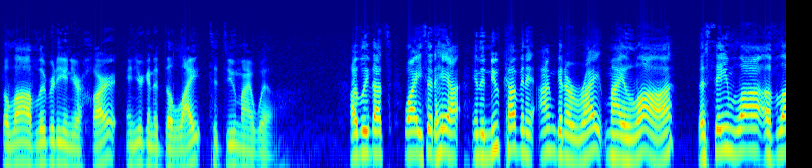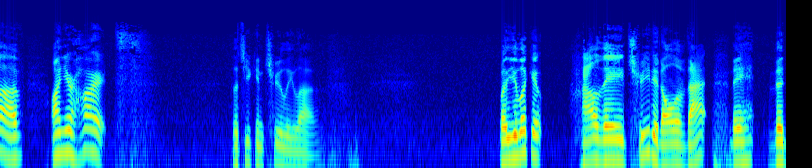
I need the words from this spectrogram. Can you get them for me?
the law of liberty in your heart and you're going to delight to do my will. I believe that's why he said, hey, in the new covenant, I'm going to write my law, the same law of love, on your hearts that you can truly love. But you look at how they treated all of that. They, the,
